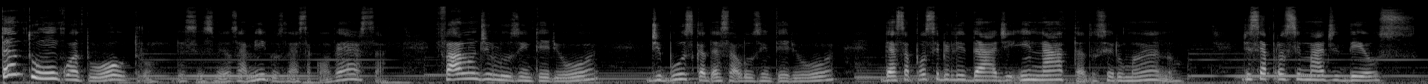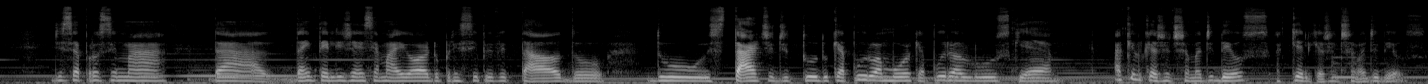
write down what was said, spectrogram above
tanto um quanto o outro desses meus amigos nessa conversa falam de luz interior, de busca dessa luz interior, dessa possibilidade inata do ser humano de se aproximar de Deus, de se aproximar da, da inteligência maior, do princípio vital, do, do start de tudo, que é puro amor, que é pura luz, que é aquilo que a gente chama de Deus, aquele que a gente chama de Deus,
